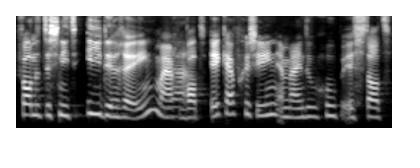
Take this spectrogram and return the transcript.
van het is niet iedereen. Maar Ja. wat ik heb gezien in mijn doelgroep is dat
